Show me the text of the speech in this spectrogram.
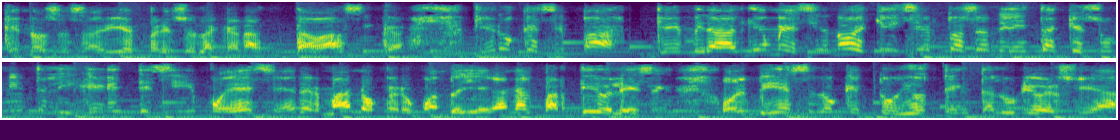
que no se sabía el precio de la canasta básica. Quiero que sepa que, mira, alguien me decía, no, es que hay ciertos analistas que son inteligentes, sí, puede ser, hermano, pero cuando llegan al partido le dicen, olvídese lo que estudió usted en tal universidad,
